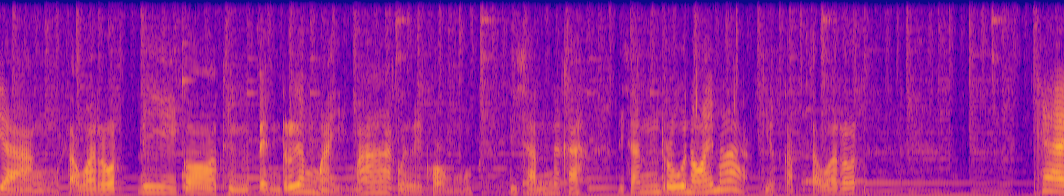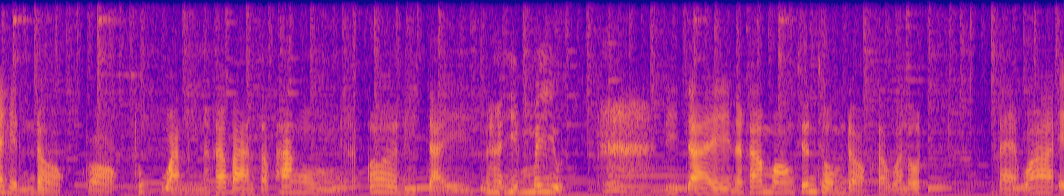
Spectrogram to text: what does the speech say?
อย่างสาวรสนี่ก็ถือเป็นเรื่องใหม่มากเลยของดิฉันนะคะ ดิฉันรู้น้อยมากเกี่ยวกับสาวรส เห็นดอกออกทุกวันนะคะ บานสะพั่งเนี่ยก็ดีใจนะยิ้มไม่หยุดดีใจนะคะ มองชื่นชมดอกสาวรสแต่ว่าเอ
